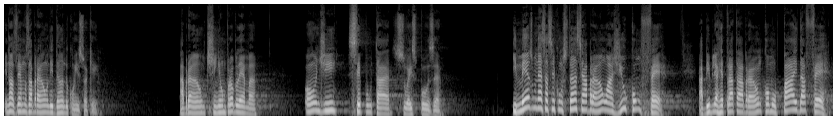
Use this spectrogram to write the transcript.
E nós vemos Abraão lidando com isso aqui. Abraão tinha um problema: onde sepultar sua esposa. E mesmo nessa circunstância, Abraão agiu com fé. A Bíblia retrata Abraão como o pai da fé,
